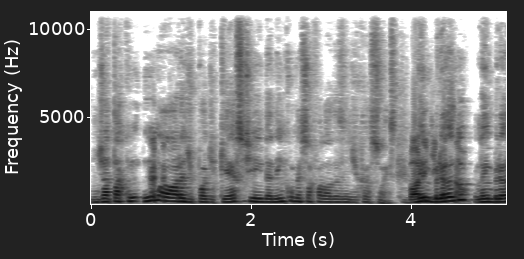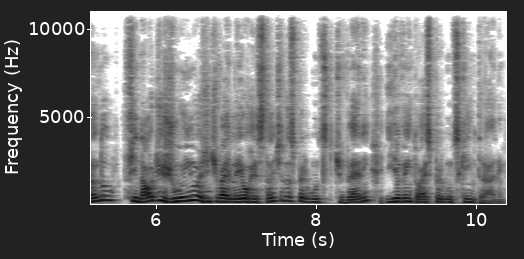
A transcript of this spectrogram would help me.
A gente já tá com uma hora de podcast e ainda nem começou a falar das indicações. Bora lembrando, indicação. lembrando, final de junho a gente vai ler o restante das perguntas que tiverem e eventuais perguntas que entrarem.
